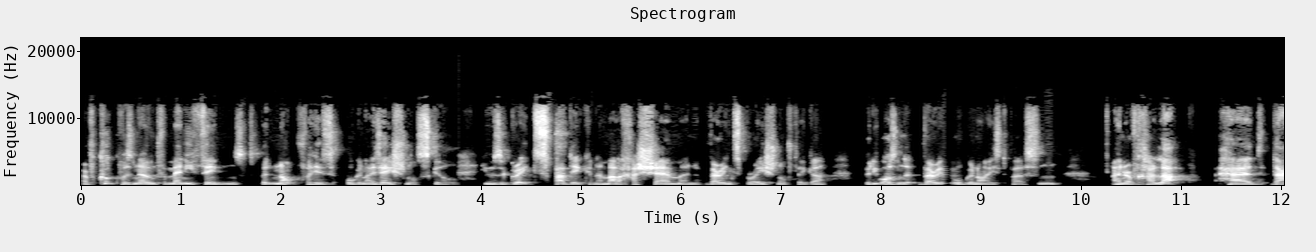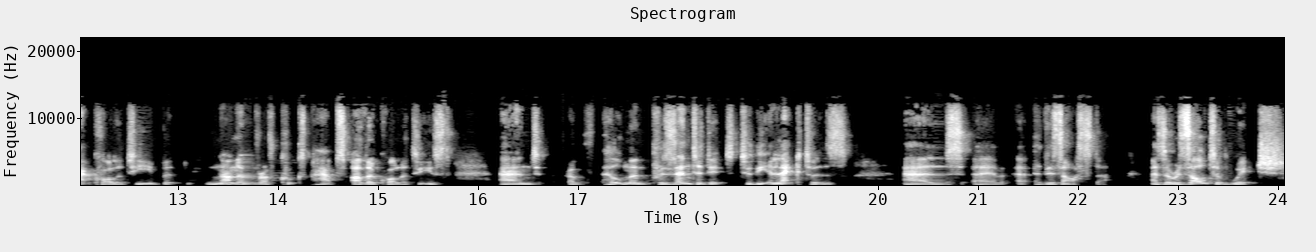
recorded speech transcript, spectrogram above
Rav Kook was known for many things, but not for his organizational skill. He was a great tzaddik and a malach Hashem and a very inspirational figure, but he wasn't a very organized person. And Rav Charlap had that quality, but none of Rav Kook's perhaps other qualities. And Rav Hillman presented it to the electors as a, a disaster. As a result of which,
